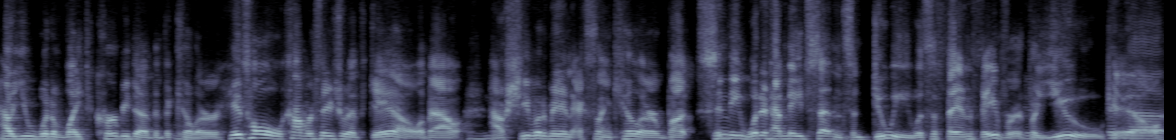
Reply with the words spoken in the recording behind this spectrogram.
how you would have liked Kirby to have been the killer. His whole conversation with Gail about Mhm. how she would have made an excellent killer, but Sydney wouldn't have made sense. And Dewey was a fan favorite, but you, and uh,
